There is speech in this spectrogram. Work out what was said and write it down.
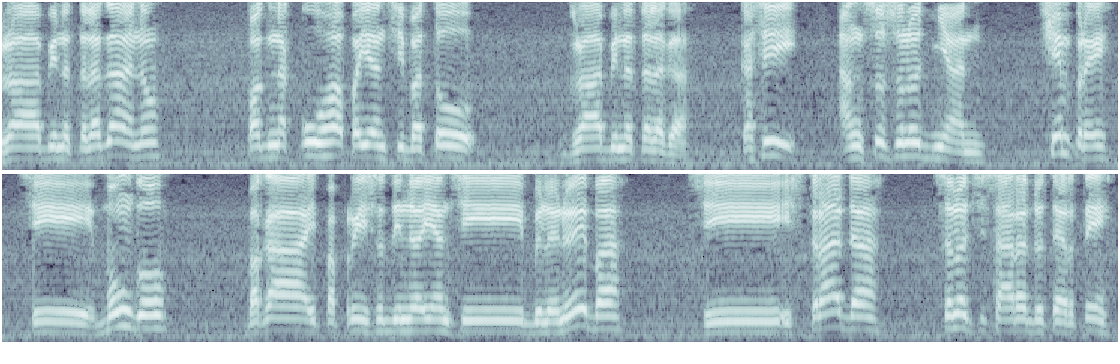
grabe na talaga, no? Pag nakuha pa yan si Bato, grabe na talaga. Kasi ang susunod niyan, siyempre, si Bongo, baka ipapriso din nila yan si Villanueva, si Estrada, sunod si Sara Duterte,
